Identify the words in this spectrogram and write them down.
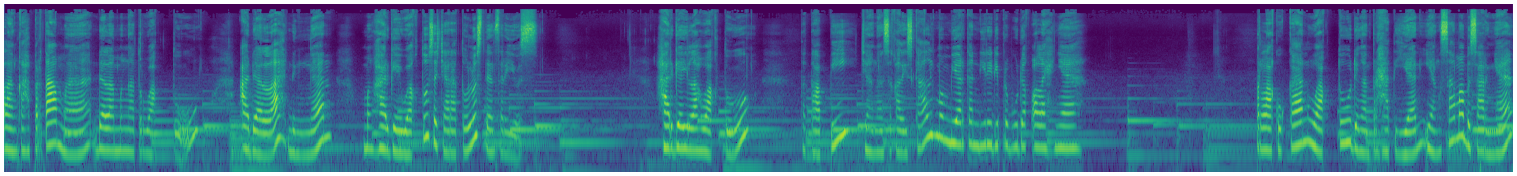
Langkah pertama dalam mengatur waktu adalah dengan menghargai waktu secara tulus dan serius. Hargailah waktu, tetapi jangan sekali-sekali membiarkan diri diperbudak olehnya. Perlakukan waktu dengan perhatian yang sama besarnya,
